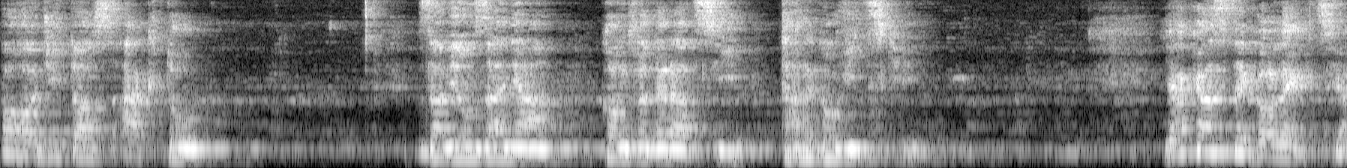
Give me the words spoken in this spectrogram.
Pochodzi to z aktu zawiązania Konfederacji Targowickiej. Jaka z tego lekcja?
